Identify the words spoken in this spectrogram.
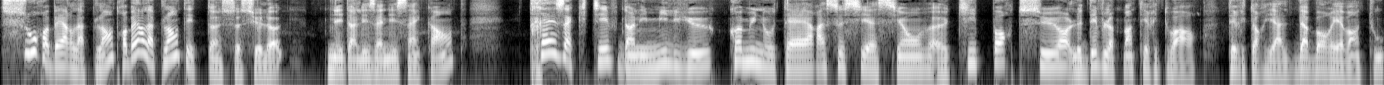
sous Robert Laplante, Robert Laplante est un sociologue né dans les années 50 très actif dans les milieux communautaires, associations euh, qui portent sur le développement territoire, territorial d'abord et avant tout,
